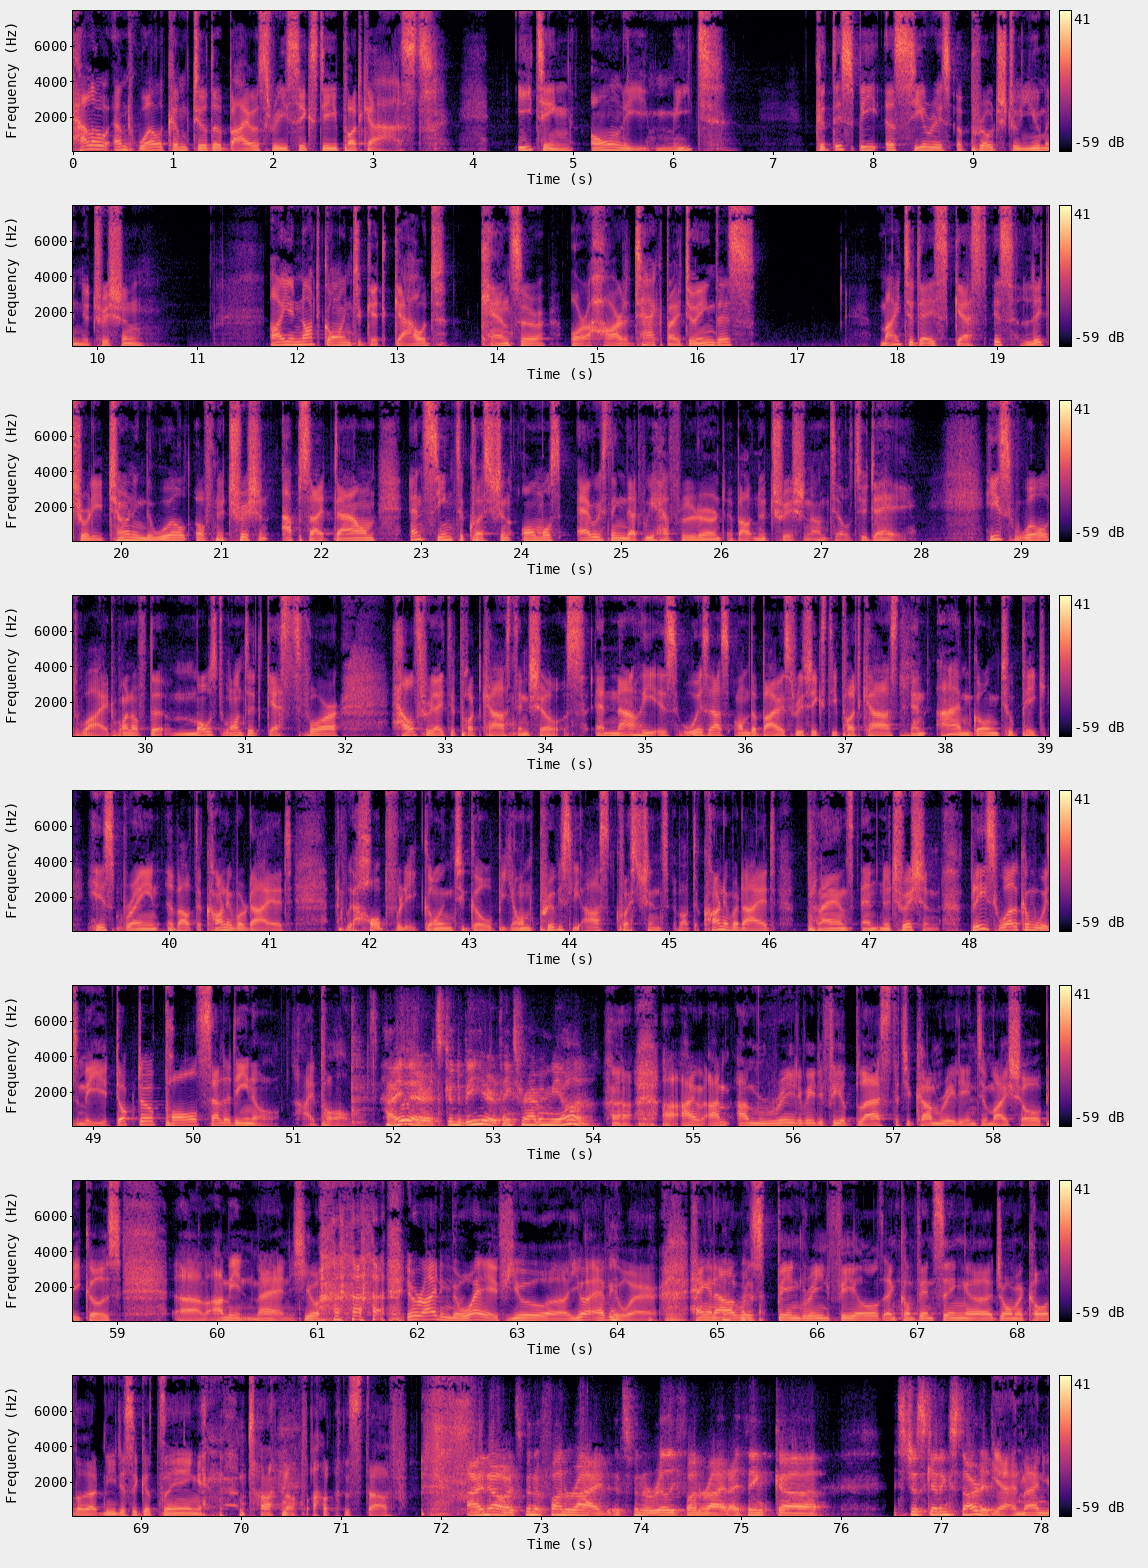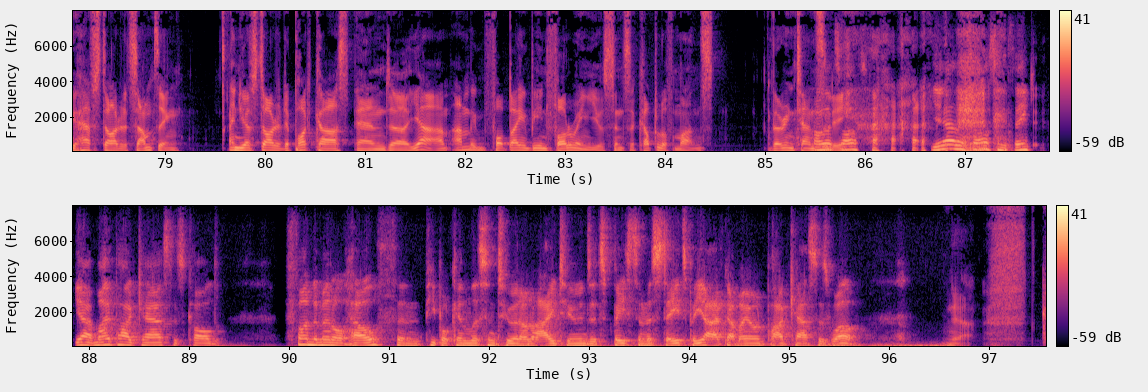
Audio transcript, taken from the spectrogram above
Hello and welcome to the Bio360 podcast. Eating only meat? Could this be a serious approach to human nutrition? Are you not going to get gout, cancer, or a heart attack by doing this? My today's guest is literally turning the world of nutrition upside down and seemed to question almost everything that we have learned about nutrition until today. He's worldwide one of the most wanted guests for health related podcasts and shows. And now he is with us on the Bio 360 podcast. And I'm going to pick his brain about the carnivore diet. And we're hopefully going to go beyond previously asked questions about the carnivore diet, plants, and nutrition. Please welcome with me Dr. Paul Saladino. Hi, Paul. Hi there. It's good to be here. Thanks for having me on. I'm, I'm, I'm really, really feel blessed that you come really into my show because, um, I mean, man, you're, you're riding the wave. You, uh, you're everywhere, hanging out with Ben Greenfield and convincing uh, Joe Mercola that meat is a good thing and a ton of other stuff. I know. It's been a fun ride. It's been a really fun ride. I think uh, it's just getting started. Yeah. And man, you have started something. And you have started a podcast and uh, yeah i'm, I'm been, been following you since a couple of months. Very intensely. oh, that's awesome. yeah that's awesome. Thank you. Yeah my podcast is called fundamental health and people can listen to it on itunes. It's based in the states but yeah i've got my own podcast as well. Yeah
